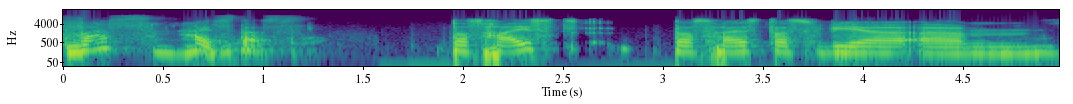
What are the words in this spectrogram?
Was heißt das? Das heißt, das heißt, dass wir ähm,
